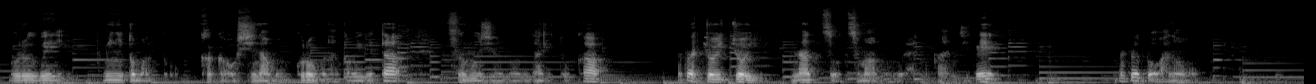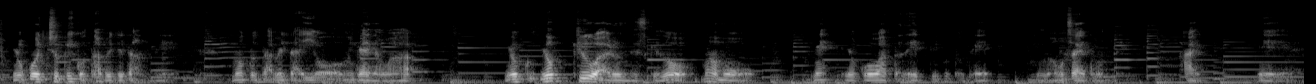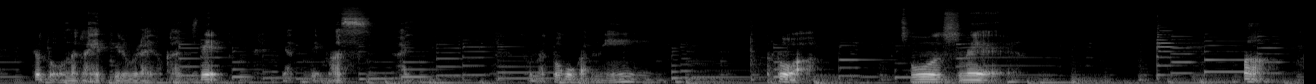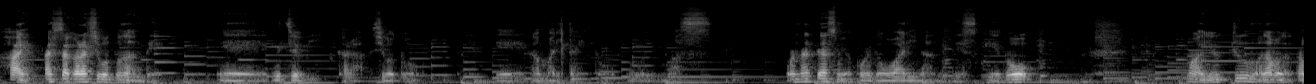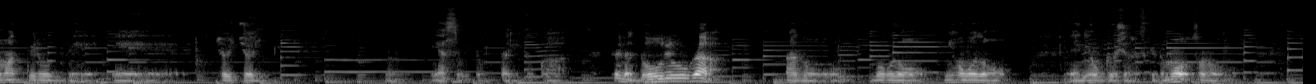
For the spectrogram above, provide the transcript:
ブルーベリー、ミニトマト、カカオ、シナモン、クローブなんかを入れたスムージーを飲んだりとか、あとはちょいちょいナッツをつまむぐらいの感じで、ちょっとあの、旅行中結構食べてたんで、もっと食べたいよ、みたいなのは、よく、欲求はあるんですけど、まあもう、ね、旅行終わったでっていうことで、今抑え込んで、はい。えー、ちょっとお腹減ってるぐらいの感じでやってます。はい。そんなとこかね。あとは、そうですね。まあ、はい。明日から仕事なんで、えー、月曜日から仕事を、えー、頑張りたいと思います。まあ、夏休みはこれで終わりなんですけど、まあ、有給まだまだ溜まってるんで、えー、ちょいちょい、うん、休み取ったりとか、というのは同僚が、あの、僕の日本語の、えー、日本教師なんですけども、その、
